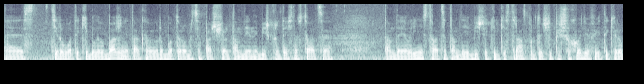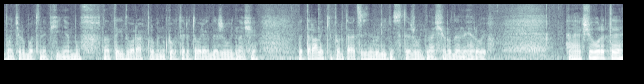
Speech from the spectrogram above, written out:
е, ті роботи, які були бажані. Так, робота робиться в першу чергу там, де є найбільш критична ситуація, там, де є аварійні ситуації, там, де є більша кількість транспорту чи пішоходів, і такі ремонтні роботи необхідні. Або на тих дворах, прибудинкових територіях, де живуть наші ветерани, які повертаються з інвалідністю, де живуть наші родини героїв. Е, Якщо говорити,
